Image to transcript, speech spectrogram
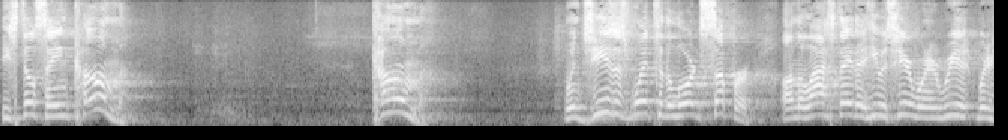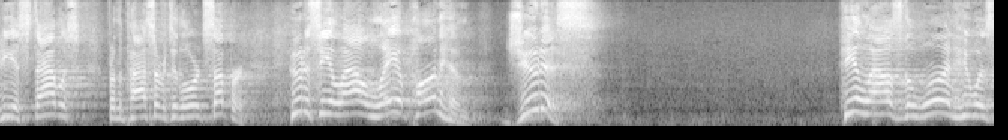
he's still saying, Come. Come. When Jesus went to the Lord's Supper on the last day that he was here, where he, re- where he established from the Passover to the Lord's Supper, who does he allow lay upon him? Judas. He allows the one who was,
